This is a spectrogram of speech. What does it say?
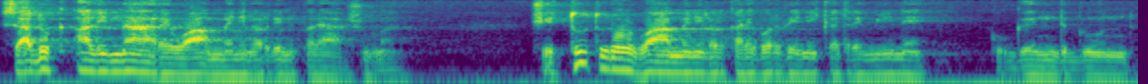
să aduc alinare oamenilor din preajmă și tuturor oamenilor care vor veni către mine cu gând bun.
